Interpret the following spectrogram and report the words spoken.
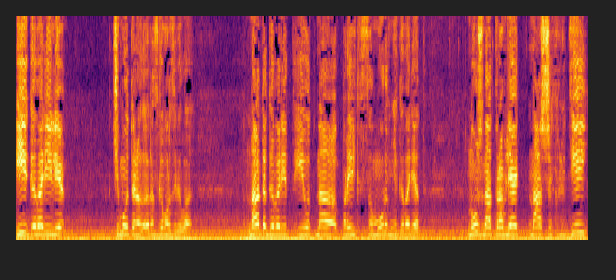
И говорили, к чему это разговор завела? Надо, говорит, и вот на правительственном уровне говорят, нужно отправлять наших людей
